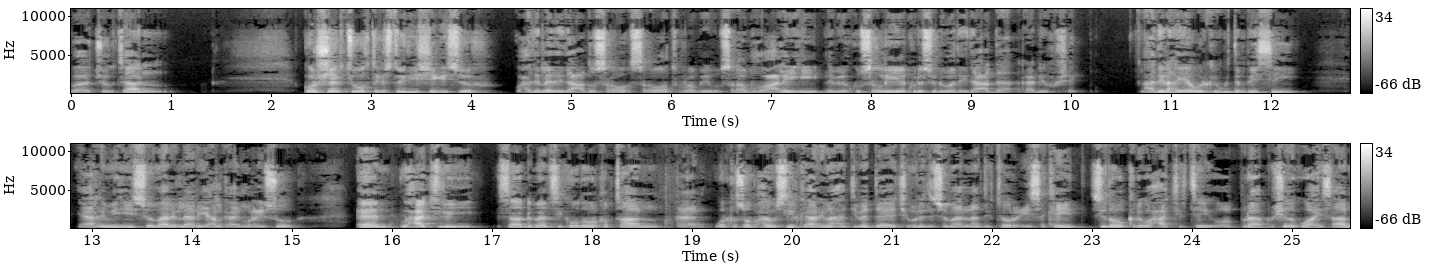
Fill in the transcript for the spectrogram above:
waa joogtaan. Qorsheegtu waqti kastoo idiin sheegayso waxaad leedahay idaacaddu salawaatu rabbi wasalaamuhu calayhi. Nabiga ku salliya kuna soo dhawaada idaacadda radio rusheeg waxaan idiin hayaa warkii ugu dambeysay ee arrimihii somalilan iyo halka ay marayso waxaa jiray siaad dhammaantii ka wada warqabtaan war ka soo baxay wasiirka arrimaha dibadda ee jamhuuriyadda somalilan doctor ciise kayd. Sidoo kale waxaa jirtay oo baraha bulshada ku haysaan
